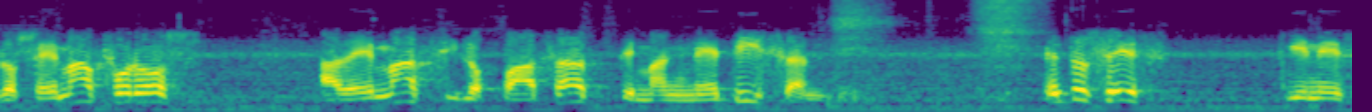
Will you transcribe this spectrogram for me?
Los semáforos, además, si los pasas, te magnetizan. Entonces, quienes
